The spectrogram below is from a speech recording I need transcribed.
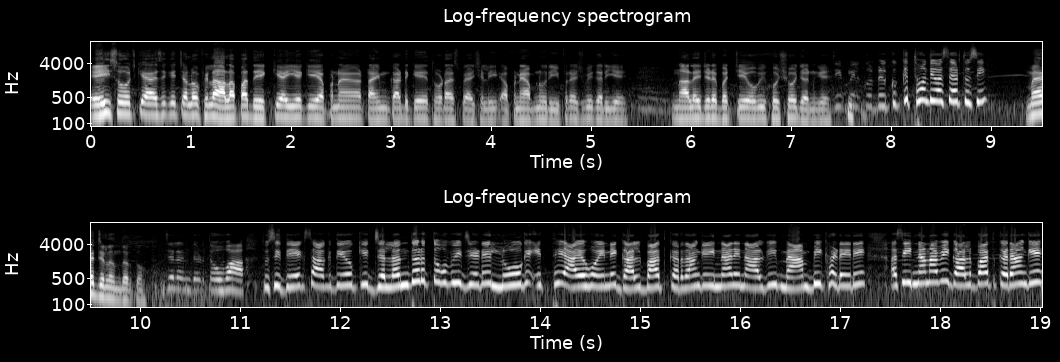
ਇਹੀ ਸੋਚ ਕੇ ਆਏ ਸੀ ਕਿ ਚਲੋ ਫਿਲਹਾਲ ਆਪਾਂ ਦੇਖ ਕੇ ਆਈਏ ਕਿ ਆਪਣਾ ਟਾਈਮ ਕੱਢ ਕੇ ਥੋੜਾ ਸਪੈਸ਼ਲੀ ਆਪਣੇ ਆਪ ਨੂੰ ਰੀਫਰੈਸ਼ ਵੀ ਕਰੀਏ। ਨਾਲੇ ਜਿਹੜੇ ਬੱਚੇ ਉਹ ਵੀ ਖੁਸ਼ ਹੋ ਜਾਣਗੇ। ਜੀ ਬਿਲਕੁਲ ਬਿਲਕੁਲ। ਕਿੱਥੋਂ ਦੇ ਹੋ ਸਰ ਤੁਸੀਂ? ਮੈਂ ਜਲੰਧਰ ਤੋਂ। ਜਲੰਧਰ ਤੋਂ। ਵਾਹ ਤੁਸੀਂ ਦੇਖ ਸਕਦੇ ਹੋ ਕਿ ਜਲੰਧਰ ਤੋਂ ਵੀ ਜਿਹੜੇ ਲੋਕ ਇੱਥੇ ਆਏ ਹੋਏ ਨੇ ਗੱਲਬਾਤ ਕਰਾਂਗੇ। ਇਹਨਾਂ ਦੇ ਨਾਲ ਵੀ ਮੈਮ ਵੀ ਖੜੇ ਨੇ। ਅਸੀਂ ਇਹਨਾਂ ਨਾਲ ਵੀ ਗੱਲਬਾਤ ਕਰਾਂਗੇ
